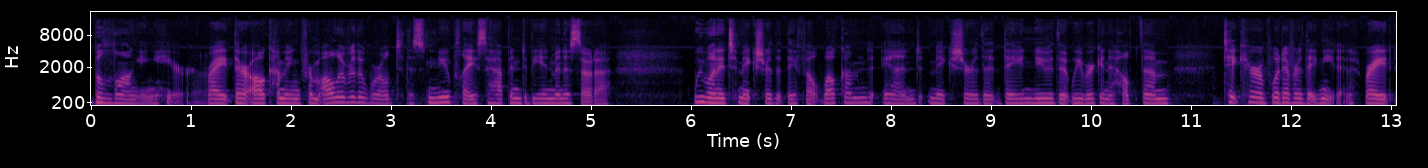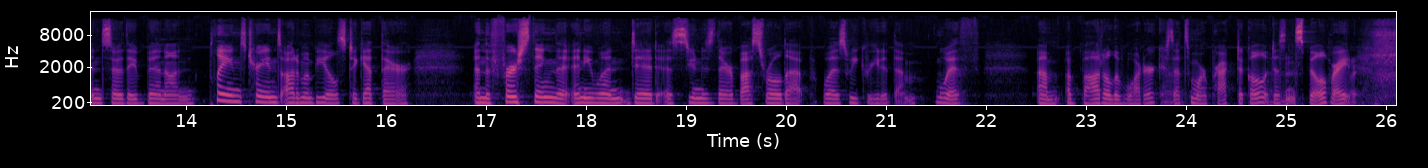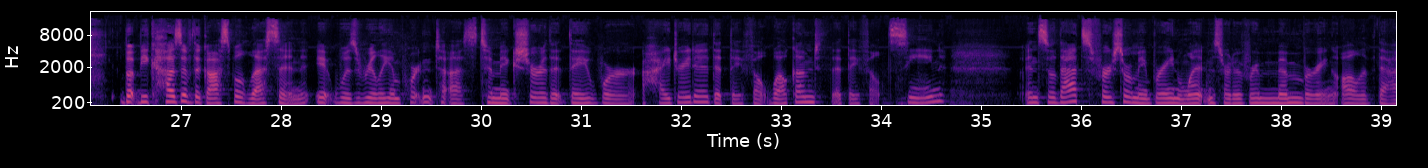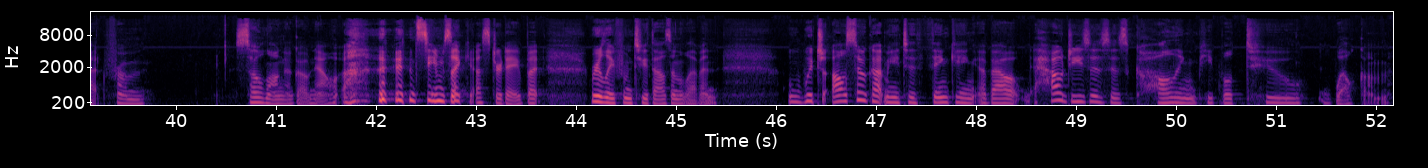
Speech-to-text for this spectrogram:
belonging here, ah. right? They're all coming from all over the world to this new place, happened to be in Minnesota. We wanted to make sure that they felt welcomed and make sure that they knew that we were going to help them take care of whatever they needed, right? And so they've been on planes, trains, automobiles to get there. And the first thing that anyone did as soon as their bus rolled up was we greeted them with um, a bottle of water because that's more practical. It doesn't spill, right? But because of the gospel lesson, it was really important to us to make sure that they were hydrated, that they felt welcomed, that they felt seen. And so that's first where my brain went and sort of remembering all of that from so long ago now. it seems like yesterday, but really from 2011. Which also got me to thinking about how Jesus is calling people to welcome.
